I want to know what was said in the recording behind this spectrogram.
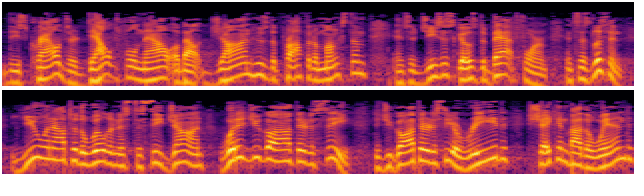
these crowds are doubtful now about John, who's the prophet amongst them. And so Jesus goes to bat for him and says, listen, you went out to the wilderness to see John. What did you go out there to see? Did you go out there to see a reed shaken by the wind?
